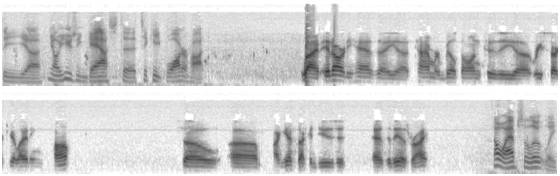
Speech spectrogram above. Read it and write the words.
the, uh, you know, using gas to, to keep water hot. Right. It already has a uh, timer built onto the uh, recirculating pump, so uh, I guess I could use it as it is, right? Oh, absolutely.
